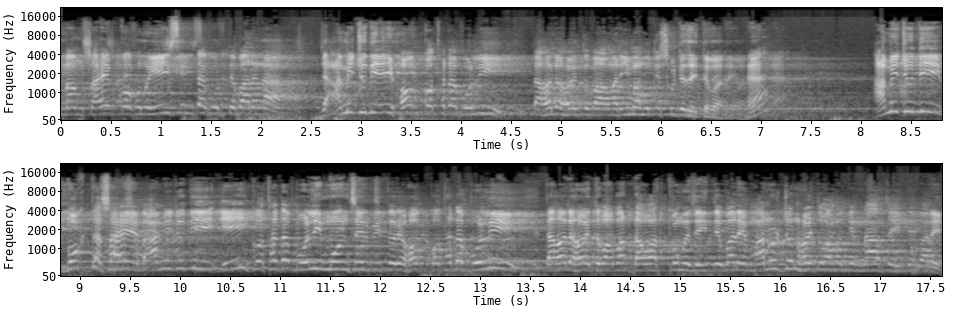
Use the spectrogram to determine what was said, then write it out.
ইমাম সাহেব কখনো এই চিন্তা করতে পারে না যে আমি যদি এই হক কথাটা বলি, তাহলে হয়তো বা আমার ইমামতি ছুটে যেতে পারে হ্যাঁ? আমি যদি বক্তা সাহেব, আমি যদি এই কথাটা বলি মঞ্চের ভিতরে, হক কথাটা বলি, তাহলে হয়তো আবার দাওয়াত কমে যেতে পারে, মানুষজন হয়তো আমাকে না চাইতে পারে।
